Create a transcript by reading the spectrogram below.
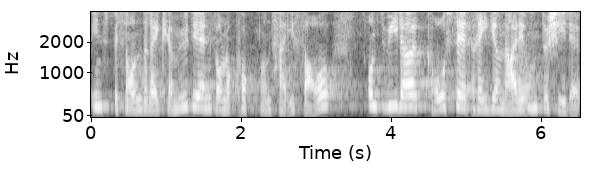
insbesondere Chlamydien, Gonokokken und HIV und wieder große regionale Unterschiede.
